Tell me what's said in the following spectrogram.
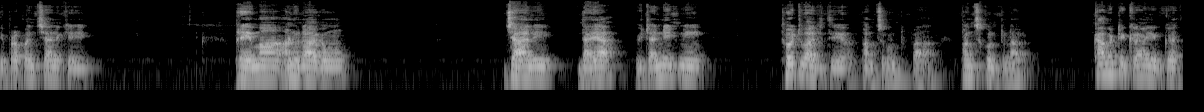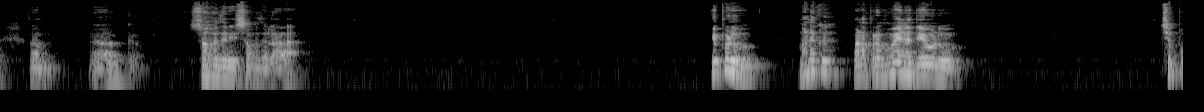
ఈ ప్రపంచానికి ప్రేమ అనురాగము జాలి దయ వీటన్నిటిని తోటివారితో పంచుకుంటు పంచుకుంటున్నారు. కాబట్టి ఇక్కడ యొక్క సహోదరి సహోదరులారా ఇప్పుడు మనకు మన ప్రభువైన దేవుడు చెప్పు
